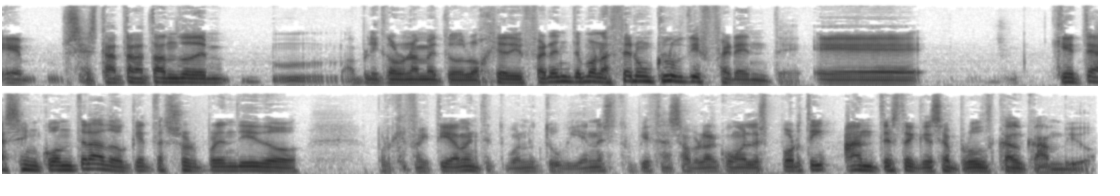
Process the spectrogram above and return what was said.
eh, se está tratando de mm, aplicar una metodología diferente, bueno, hacer un club diferente. Eh, ¿Qué te has encontrado? ¿Qué te ha sorprendido? Porque efectivamente, bueno, tú vienes, tú empiezas a hablar con el Sporting antes de que se produzca el cambio.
